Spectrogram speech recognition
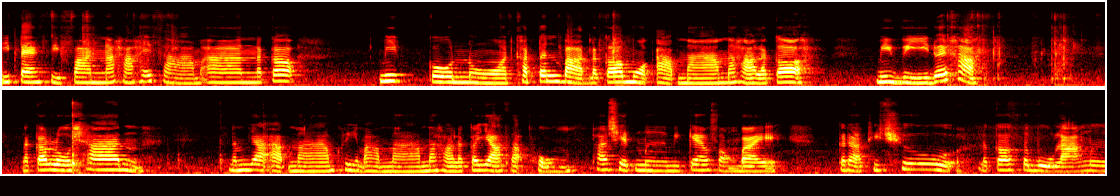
มีแปรงสีฟันนะคะ ให้สามอัน แล้วก็มีโกนหนวด คัตเติลบัตแล้วก็หมวกอาบน้ำนะคะ แล้วก็มีหวีด้วยค่ะ แล้วก็โลชั่น น้ำยาอาบน้ำครีมอาบน้ำนะคะ แล้วก็ยาสระผม ผ้าเช็ดมือ มีแก้วสองใบ กระดาษทิชชู่ แล้วก็สบู่ล้างมือ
